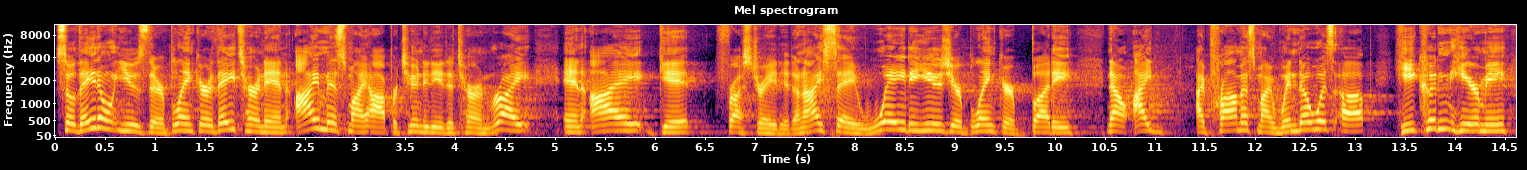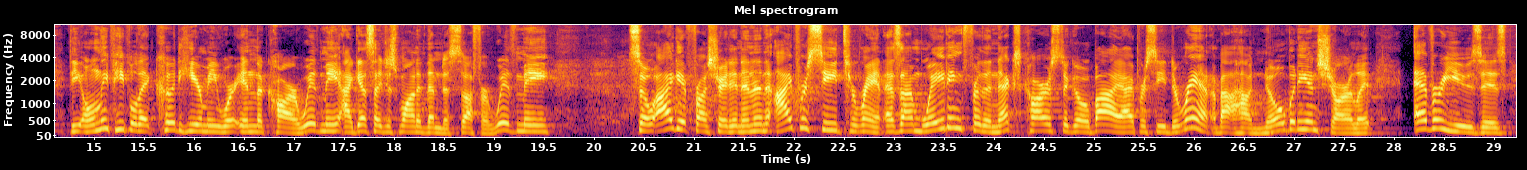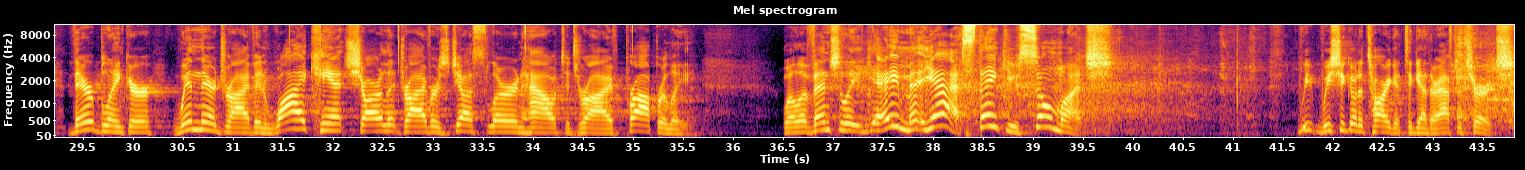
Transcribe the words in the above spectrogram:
So they don't use their blinker, they turn in. I miss my opportunity to turn right, and I get frustrated. And I say, Way to use your blinker, buddy. Now, I, I promise my window was up. He couldn't hear me. The only people that could hear me were in the car with me. I guess I just wanted them to suffer with me. So I get frustrated and then I proceed to rant. As I'm waiting for the next cars to go by, I proceed to rant about how nobody in Charlotte ever uses their blinker when they're driving. Why can't Charlotte drivers just learn how to drive properly? Well, eventually, amen. Yes, thank you so much. We, we should go to Target together after church.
